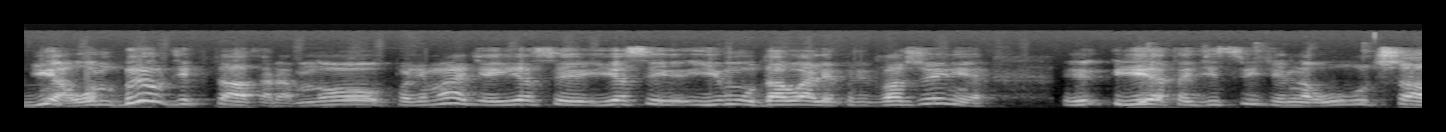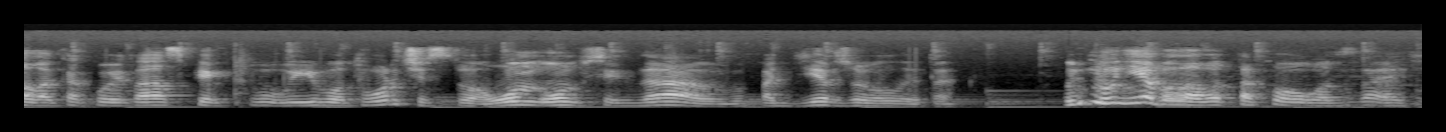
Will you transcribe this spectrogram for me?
Не, он был диктатором, но, понимаете, если, если ему давали предложение, и, и это действительно улучшало какой-то аспект его творчества, он, он всегда поддерживал это. Ну, не было вот такого, вот, знаете,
